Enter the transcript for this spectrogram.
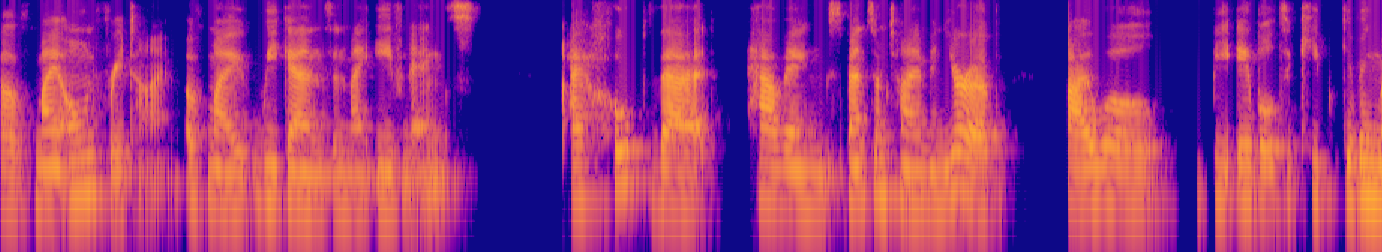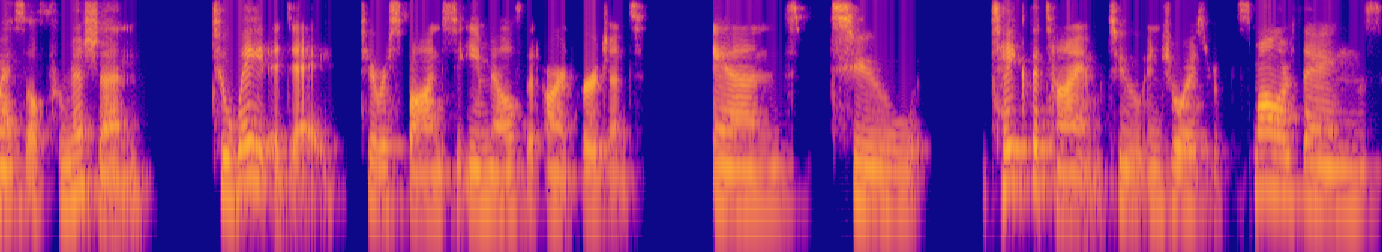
of my own free time, of my weekends and my evenings. I hope that having spent some time in Europe, I will be able to keep giving myself permission to wait a day to respond to emails that aren't urgent and to take the time to enjoy sort of the smaller things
